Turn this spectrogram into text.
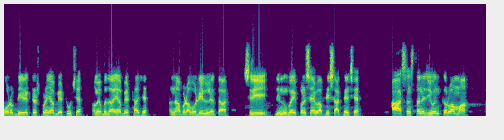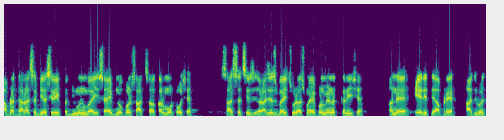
બોર્ડ ઓફ ડિરેક્ટર્સ પણ અહીંયા બેઠું છે. અમે બધા અહીંયા બેઠા છે. અને આપણા વડીલ નેતા શ્રી દિનુભાઈ પણ સાહેબ આપણી સાથે છે. આ સંસ્થાને જીવંત કરવામાં આપણા ધારાસભ્ય શ્રી પ્રદ્યુમનભાઈ સાહેબનો પણ સાથ સહકાર મોટો છે. સાંસદ શ્રી રાજેશભાઈ ચુડાસમાએ પણ મહેનત કરી છે અને એ રીતે આપણે આજરોજ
